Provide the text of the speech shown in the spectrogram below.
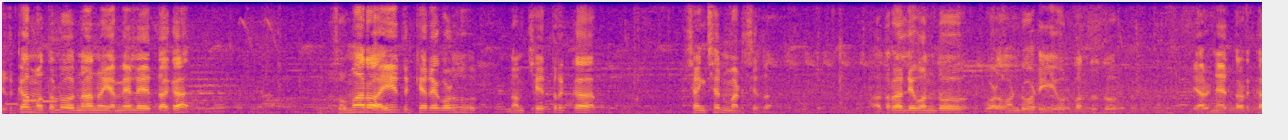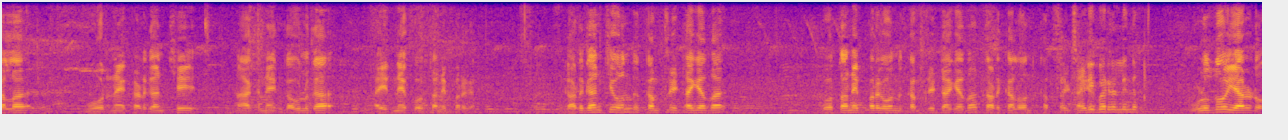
ಇದಕ್ಕೆ ಮೊದಲು ನಾನು ಎಂ ಎಲ್ ಎ ಇದ್ದಾಗ ಸುಮಾರು ಐದು ಕೆರೆಗಳು ನಮ್ಮ ಕ್ಷೇತ್ರಕ್ಕೆ ಸ್ಯಾಂಕ್ಷನ್ ಮಾಡಿಸಿದ. ಅದರಲ್ಲಿ ಒಂದು ಒಳಗೊಂಡೋಡಿ ಇವ್ರು ಬಂದದ್ದು. ಎರಡನೇ ತಡ್ಕಲ ಮೂರನೇ ಕಡ್ಗಂಚಿ ನಾಲ್ಕನೇ ಕೌಲ್ಗ ಐದನೇ ಕೋತಾನಿಪ್ಪರ್ಗ. ಕಡ್ಗಂಚಿ ಒಂದು ಕಂಪ್ಲೀಟ್ ಆಗ್ಯದ ಕೋತಾನಿಪ್ಪರ್ಗ ಒಂದು ಕಂಪ್ಲೀಟ್ ಆಗ್ಯದ ತಡ್ಕಲ್ ಒಂದು ಕಂಪ್ಲೀಟ್ ಉಳಿದು ಎರಡು.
